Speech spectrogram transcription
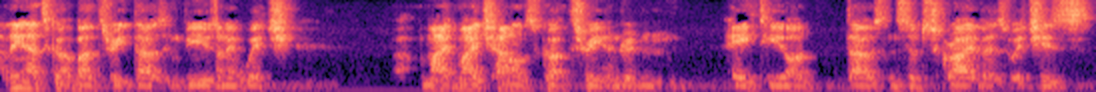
I think that's got about three thousand views on it, which my my channel's got three hundred and eighty odd thousand subscribers, which is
